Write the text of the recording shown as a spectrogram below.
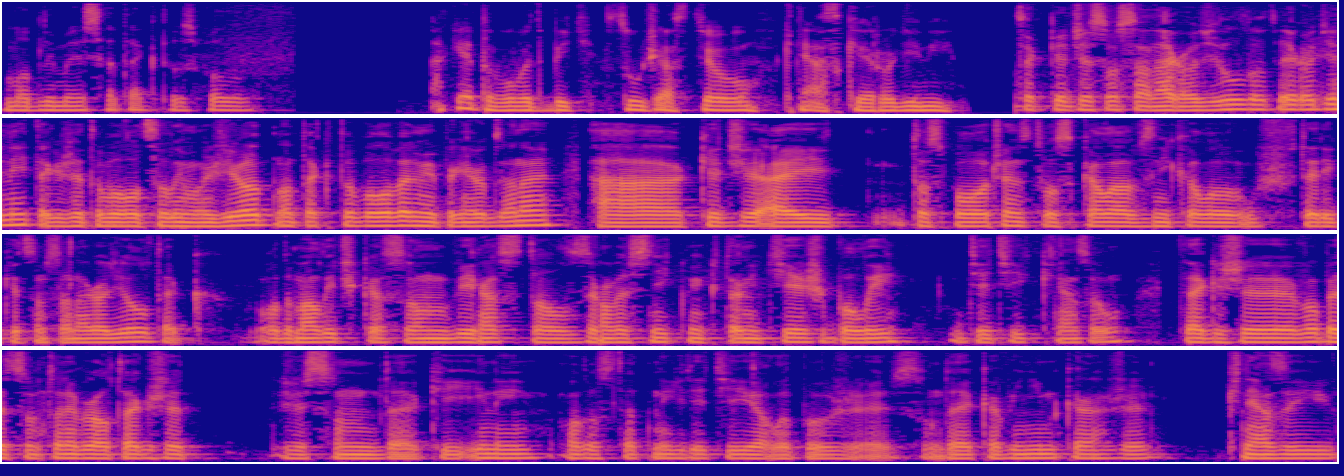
modlíme sa takto spolu. Aké je to vôbec byť súčasťou kňazskej rodiny? Tak keďže som sa narodil do tej rodiny, takže to bolo celý môj život, no tak to bolo veľmi prirodzené. A keďže aj to spoločenstvo Skala vznikalo už vtedy, keď som sa narodil, tak od malička som vyrastal s rovesníkmi, ktorí tiež boli deti kňazov. Takže vôbec som to nebral tak, že, že som nejaký iný od ostatných detí, alebo že som nejaká výnimka, že kňazi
